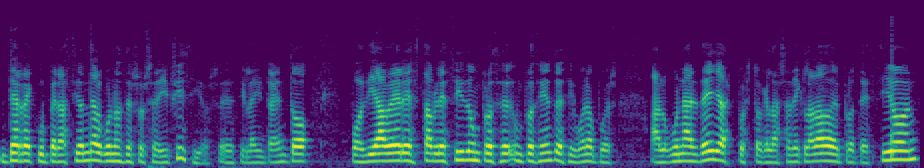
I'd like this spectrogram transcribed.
de recuperación de algunos de esos edificios. Es decir, el ayuntamiento podía haber establecido un, un procedimiento de decir, bueno, pues algunas de ellas, puesto que las ha declarado de protección,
